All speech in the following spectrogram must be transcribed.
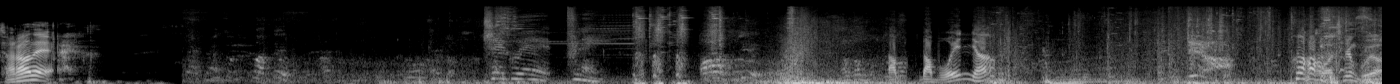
잘하네. 최고의 플레이. 나, 나 뭐했냐? 와 체력 뭐야?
